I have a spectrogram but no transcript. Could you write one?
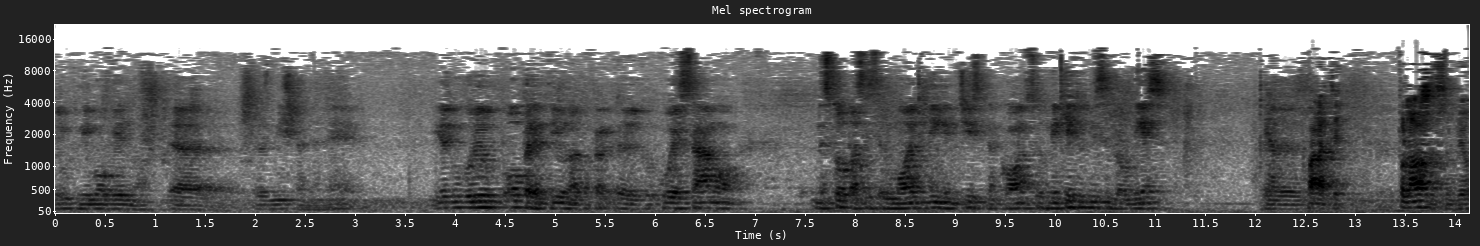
drug nivo vedno uh, razmišljanja. Ne. jaz bom govoril operativno, kako je samo nastopa sicer v moji knjigi čist na koncu, nekje tudi nisem bil vmes. Ja, hvala ti. Ponosen sem bil.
